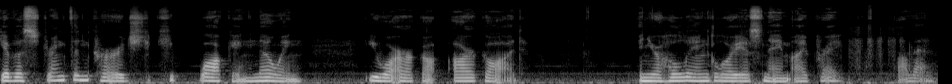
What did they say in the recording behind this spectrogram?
Give us strength and courage to keep walking, knowing you are our God. In your holy and glorious name I pray. Amen.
